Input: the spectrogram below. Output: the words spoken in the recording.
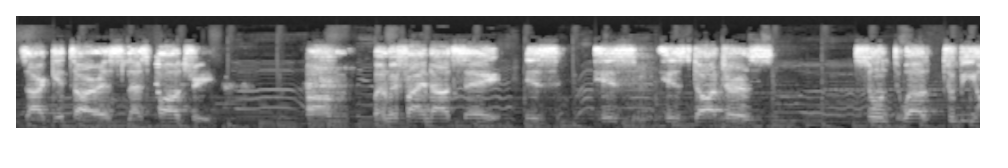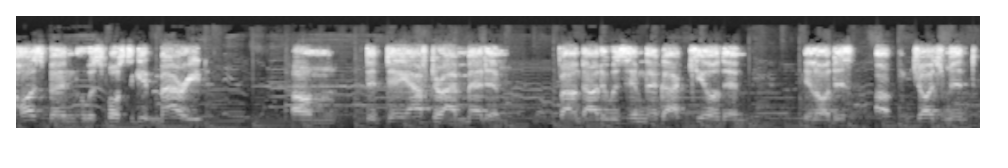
is our guitarist, Les Paultre. Um, when we find out, say, his his his daughter's soon, well, to be husband, who was supposed to get married, um, the day after I met him, found out it was him that got killed, and you know this uh, judgment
